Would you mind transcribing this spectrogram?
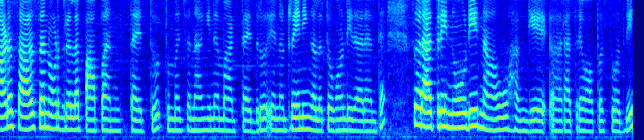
ಮಾಡೋ ಸಾಹಸ ನೋಡಿದ್ರೆಲ್ಲ ಪಾಪ ಅನ್ನಿಸ್ತಾ ಇತ್ತು. ತುಂಬ ಚೆನ್ನಾಗಿನೇ ಮಾಡ್ತಾಯಿದ್ರು ಏನೋ ಟ್ರೈನಿಂಗ್ ಎಲ್ಲ ತೊಗೊಂಡಿದ್ದಾರೆ ಅಂತೆ. ಸೊ ರಾತ್ರಿ ನೋಡಿ ನಾವು ಹಾಗೆ ರಾತ್ರಿ ವಾಪಸ್ ಹೋದ್ವಿ.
